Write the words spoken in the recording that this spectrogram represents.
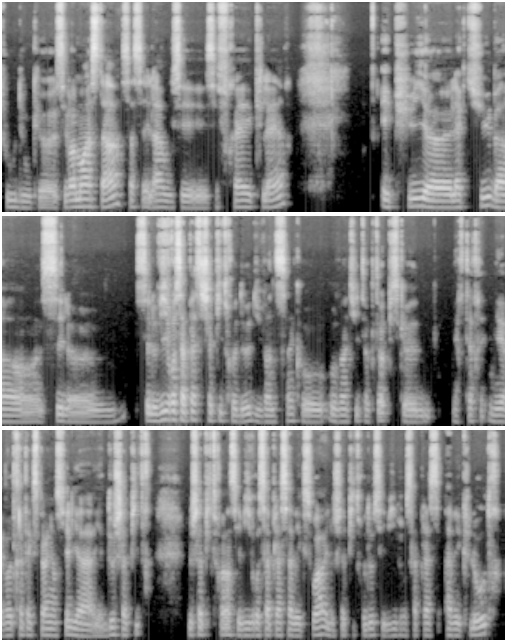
tout. Donc euh, c'est vraiment Insta, ça c'est là où c'est frais et clair. Et puis euh, l'actu, ben, c'est le, le Vivre sa place chapitre 2 du 25 au, 28 octobre, puisque mes retraites, expérientielles, il y, a, il y, a, deux chapitres. Le chapitre 1, c'est Vivre sa place avec soi, et le chapitre 2, c'est Vivre sa place avec l'autre.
